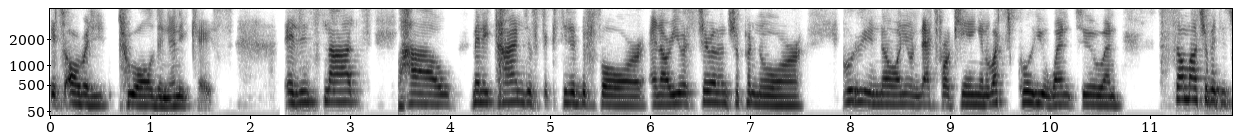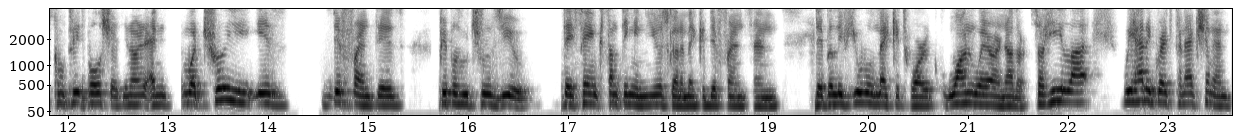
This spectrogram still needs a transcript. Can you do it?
it's already too old in any case. And it's not how many times you've succeeded before. And are you a serial entrepreneur? Who do you know on your networking and what school you went to? And so much of it is complete bullshit, you know. And what truly is different is people who choose you. They think something in you is going to make a difference and they believe you will make it work one way or another. So he, we had a great connection and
